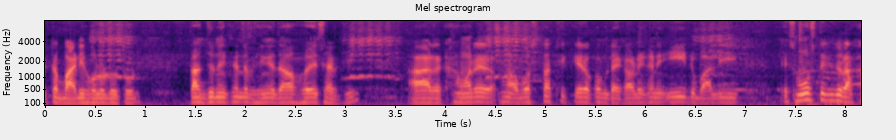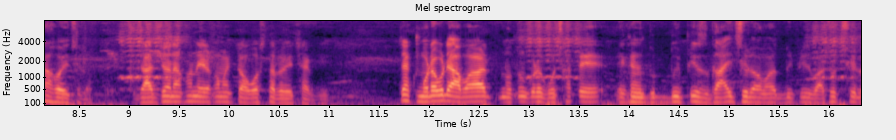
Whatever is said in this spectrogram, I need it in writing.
একটা বাড়ি হলো নতুন, তার জন্য এখানটা ভেঙে দেওয়া হয়েছে আর কি। আর খামারের এখন অবস্থা ঠিক এরকমটাই, কারণ এখানে ইট, বালি এই সমস্ত কিছু রাখা হয়েছিল। যার জন্য এখন এরকম একটা অবস্থা রয়েছে আর কি। যাক, মোটামুটি আবার নতুন করে গোছাতে এখানে দুই পিস গাই ছিল, আমার দুই পিস বাছুর ছিল,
